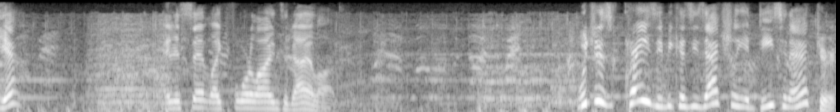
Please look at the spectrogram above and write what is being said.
Yeah. And it said like four lines of dialogue. Which is crazy because he's actually a decent actor.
